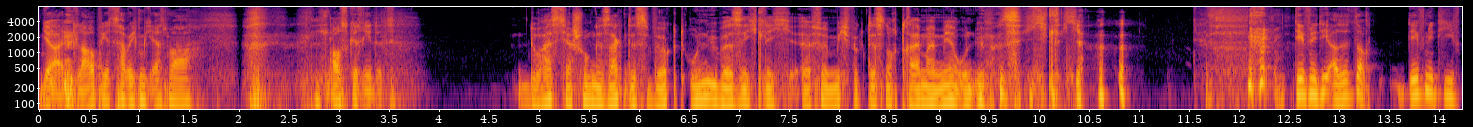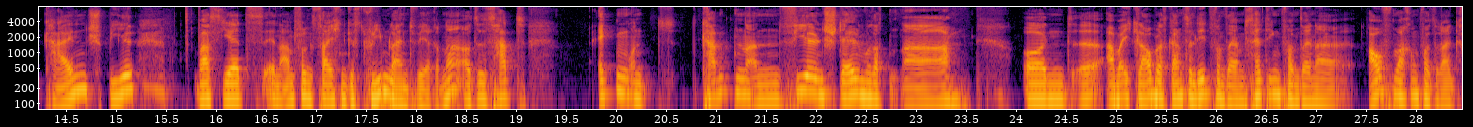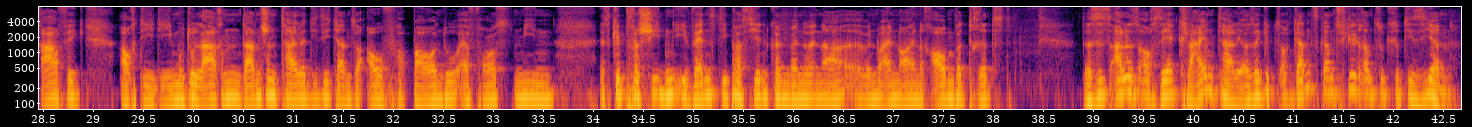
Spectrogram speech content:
Ja, ich glaube, jetzt habe ich mich erstmal ausgeredet. Du hast ja schon gesagt, es wirkt unübersichtlich. Äh, für mich wirkt es noch dreimal mehr unübersichtlicher. definitiv, also es ist doch definitiv kein Spiel, was jetzt in Anführungszeichen gestreamlined wäre. Ne? Also es hat Ecken und Kanten an vielen Stellen, wo man sagt, ah, und äh, aber ich glaube, das ganze Lied von seinem Setting, von seiner Aufmachung, von seiner Grafik, auch die, die modularen Dungeon-Teile, die sich dann so aufbauen, du erforst Minen. Es gibt verschiedene Events, die passieren können, wenn du in einer, wenn du einen neuen Raum betrittst. Das ist alles auch sehr kleinteilig. Also da gibt es auch ganz, ganz viel dran zu kritisieren.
